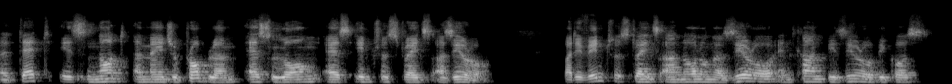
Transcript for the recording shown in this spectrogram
A debt is not a major problem as long as interest rates are zero. But if interest rates are no longer zero and can't be zero because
